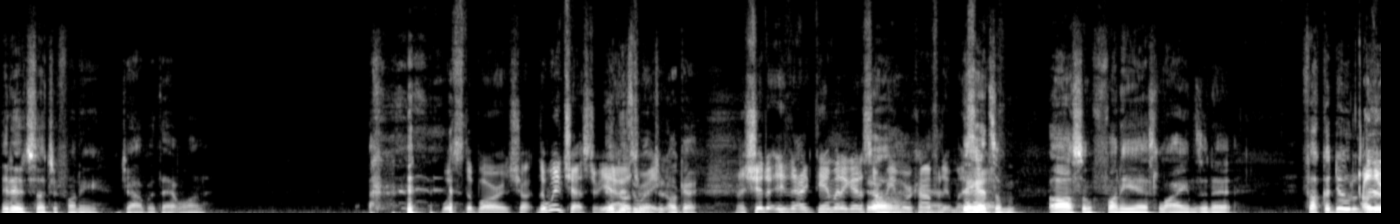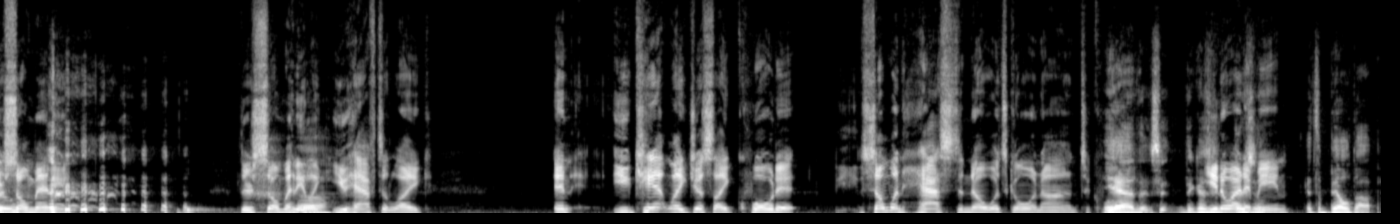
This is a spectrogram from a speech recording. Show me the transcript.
It did such a funny job with that one. What's the bar in Shaun? The Winchester. It Yeah, I is was a right. Winch- Okay. I should. Damn it! I gotta start being Oh, more God. confident in They had some awesome, funny ass lines in it. Fuck a doodle. Oh, there's so many. there's so many. Like Uh. you have to like, and you can't like just like quote it. Someone has to know what's going on to quote. Yeah, it. because You know what I there's a- mean? it's a build up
